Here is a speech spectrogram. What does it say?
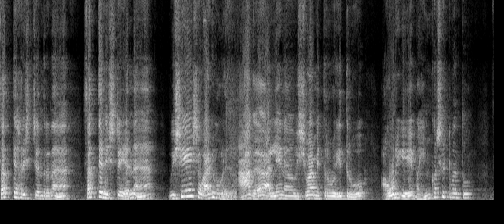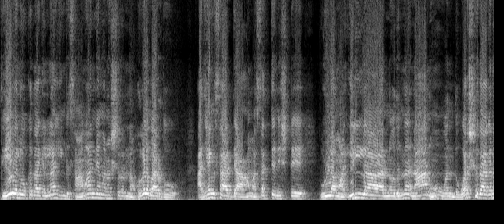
ಸತ್ಯ ಹರಿಶ್ಚಂದ್ರನ ಸತ್ಯನಿಷ್ಠೆಯನ್ನ ವಿಶೇಷವಾಗಿ ಹೊಗಳಿದ್ರು. ಆಗ ಅಲ್ಲೇನ ವಿಶ್ವಾಮಿತ್ರರು ಇದ್ರು, ಅವರಿಗೆ ಭಯಂಕರ ಸಿಟ್ಟು ಬಂತು. ದೇವಲೋಕದಾಗೆಲ್ಲ ಹಿಂಗೆ ಸಾಮಾನ್ಯ ಮನುಷ್ಯರನ್ನ ಹೊಗಳಬಾರದು. ಹೆಂಗೆ ಸಾಧ್ಯ? ಅವ ಸತ್ಯನಿಷ್ಠೆ, ಉಳ್ಳವ ಇಲ್ಲ ಅನ್ನೋದನ್ನ ನಾನು ಒಂದು ವರ್ಷದಾಗನ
